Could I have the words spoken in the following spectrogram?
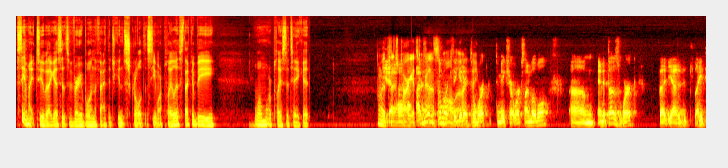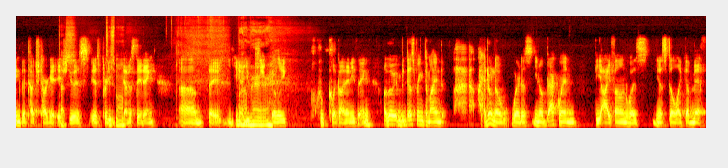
same height too, but I guess it's variable in the fact that you can scroll to see more playlists. That could be one more place to take it. Well, the yeah, touch targets I've done some work to get it to work to make sure it works on mobile, um, and it does work. But yeah, I think the touch target touch issue is is pretty devastating. Um, that you know you can't really cl- click on anything. Although it does bring to mind, I don't know where does you know back when the iPhone was you know still like a myth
